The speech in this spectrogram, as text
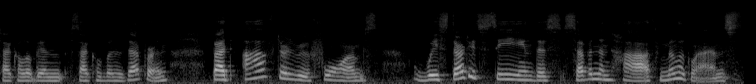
cycloben, cyclobenzaprine. But after reforms, we started seeing this 7.5 milligrams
